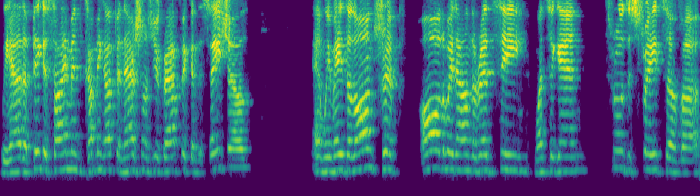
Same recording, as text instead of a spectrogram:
We had a big assignment coming up in National Geographic in the Seychelles, and we made the long trip all the way down the Red Sea once again through the Straits of uh,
